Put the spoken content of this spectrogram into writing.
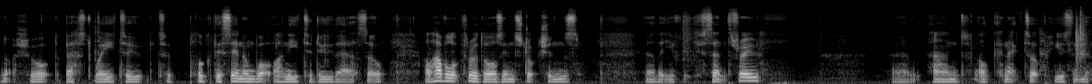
not sure the best way to, to plug this in and what I need to do there. So I'll have a look through those instructions uh, that you've, you've, sent through um, and I'll connect up using the,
